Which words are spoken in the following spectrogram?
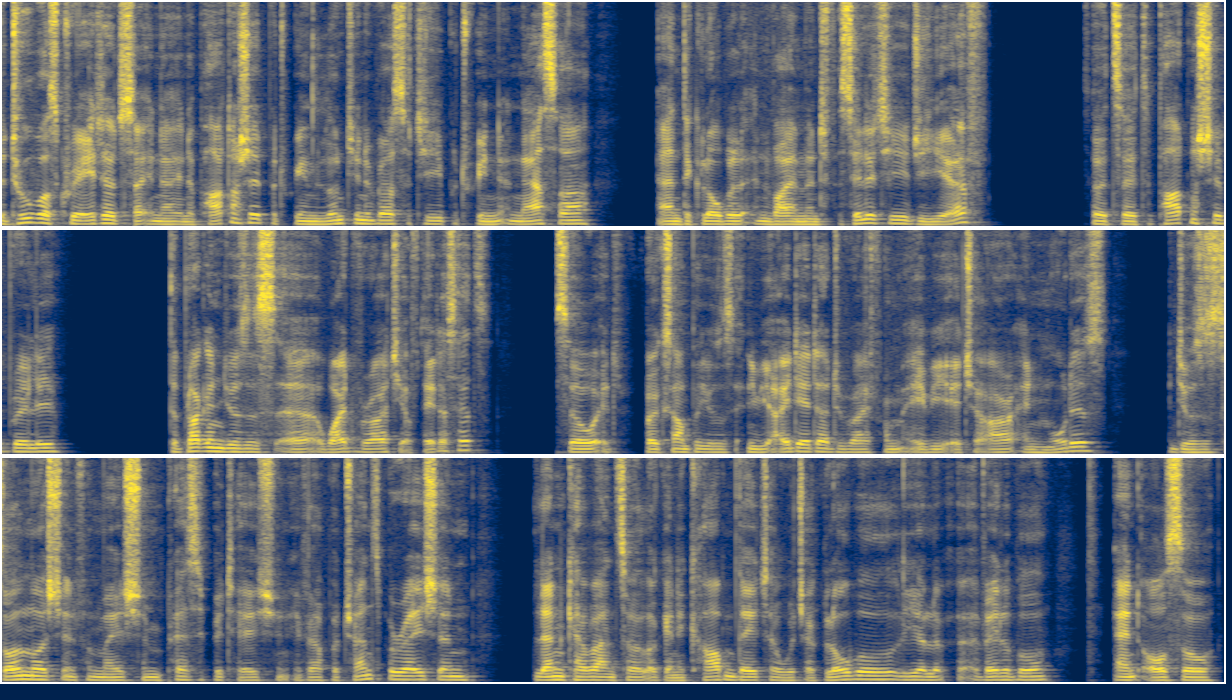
The tool was created in a, in a partnership between Lund University, between NASA and the Global Environment Facility, GEF. So it's a, it's a partnership really. The plugin uses a, wide variety of datasets. So it, for example, uses NVI data derived from AVHRR and MODIS it uses soil moisture information, precipitation, evapotranspiration, land cover and soil organic carbon data, which are globally available, and also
